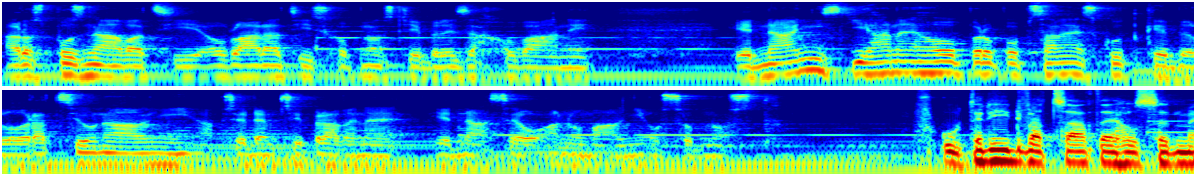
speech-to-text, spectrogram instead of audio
a rozpoznávací a ovládací schopnosti byly zachovány. Jednání stíhaného pro popsané skutky bylo racionální a předem připravené. Jedná se o anomální osobnost. V úterý 27.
